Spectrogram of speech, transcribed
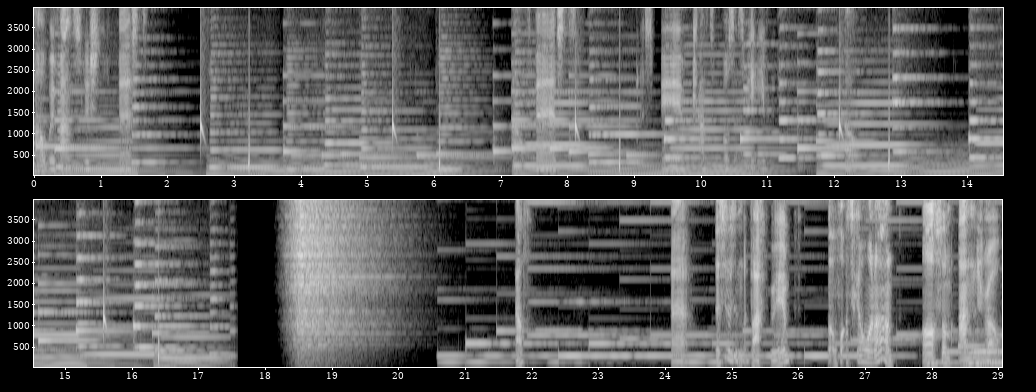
I'll be found solutions first. Back room. But what's going on? Awesome Andro.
